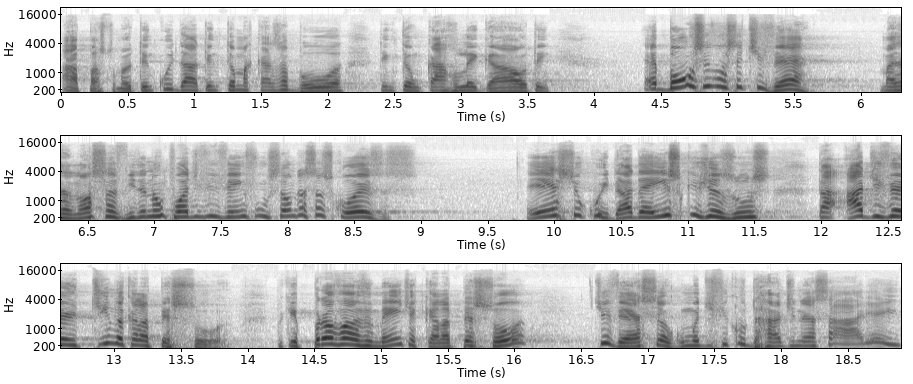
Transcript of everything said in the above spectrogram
Ah, pastor, mas eu tenho que cuidar, tenho que ter uma casa boa, tenho que ter um carro legal. É bom se você tiver, mas a nossa vida não pode viver em função dessas coisas. Esse é o cuidado, é isso que Jesus está advertindo aquela pessoa. Porque provavelmente aquela pessoa tivesse alguma dificuldade nessa área aí.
